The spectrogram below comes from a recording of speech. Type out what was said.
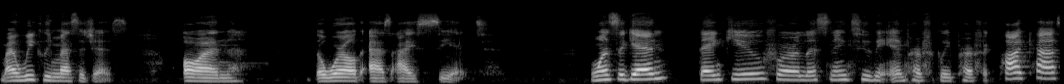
my weekly messages on the world as I see it. Once again, thank you for listening to the Imperfectly Perfect podcast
